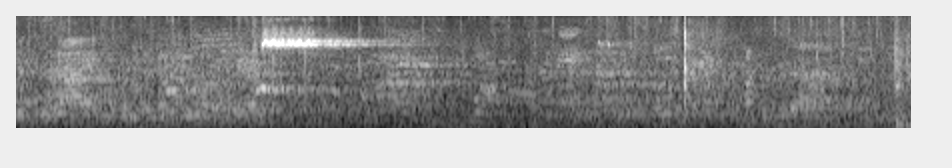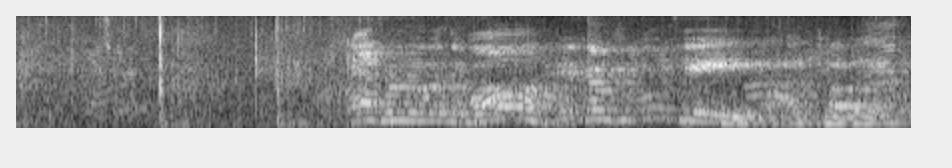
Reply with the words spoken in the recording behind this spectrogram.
to the side. Catherine with the ball. Here comes the blue team. I'm Tony.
